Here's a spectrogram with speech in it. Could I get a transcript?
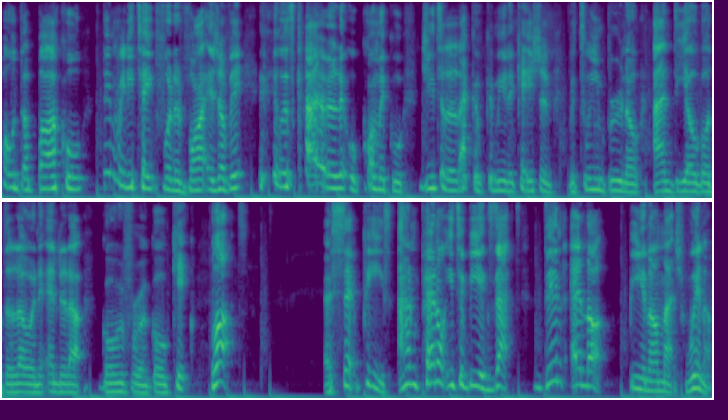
whole debacle didn't really take full advantage of it. It was kind of a little comical due to the lack of communication between Bruno and Diogo Dalot and it ended up going for a goal kick. But a set piece, and penalty to be exact, didn't end up being our match winner.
